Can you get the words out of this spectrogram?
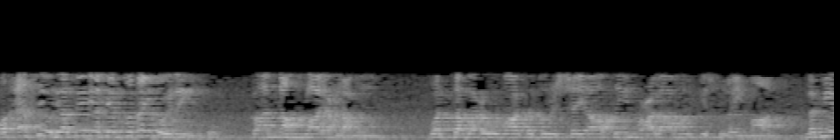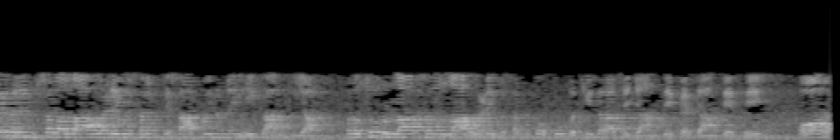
اور ایسے ہو جاتے جیسے پتہ ہی کوئی نہیں ان کو۔ کہ اللہ حملہ الشیاطین علام کی سلیمان نبی کریم صلی اللہ علیہ وسلم کے ساتھ بھی انہوں نے یہی کام کیا۔ رسول اللہ صلی اللہ علیہ وسلم کو خوب اچھی طرح سے جانتے، پہچانتے تھے اور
